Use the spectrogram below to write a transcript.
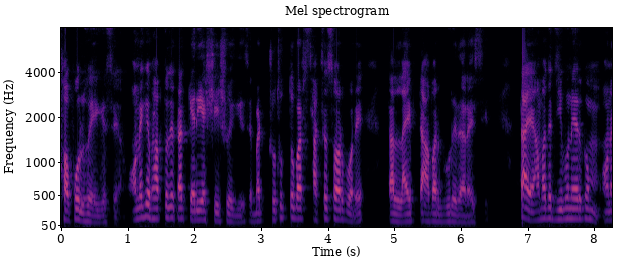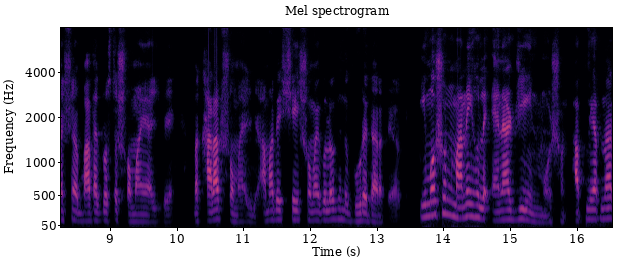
সফল হয়ে গেছে। অনেকে ভাবতো যে তার ক্যারিয়ার শেষ হয়ে গেছে বাট চতুর্থবার সাকসেস হওয়ার পরে তার লাইফটা আবার ঘুরে দাঁড়াইছে। তাই আমাদের জীবনে এরকম অনেক সময় বাধাগ্রস্ত সময় আসবে বা খারাপ সময় আসবে। আমাদের সেই সময়গুলো কিন্তু ঘুরে দাঁড়াতে হবে। ইমোশন মানেই হলো এনার্জি ইন মোশন আপনি আপনার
